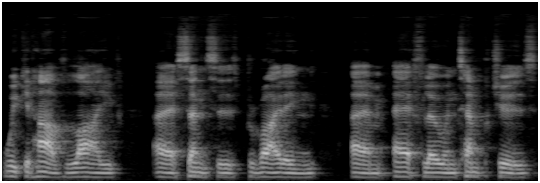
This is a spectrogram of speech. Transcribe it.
we could have live uh, sensors providing um, airflow and temperatures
